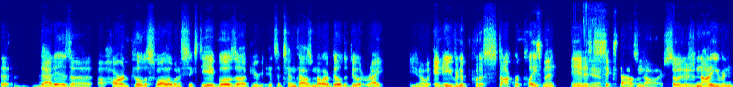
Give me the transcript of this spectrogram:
that that is a, a hard pill to swallow when a 68 blows up you're it's a $10,000 bill to do it right you know and even to put a stock replacement in is yeah. $6,000 so there's not even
